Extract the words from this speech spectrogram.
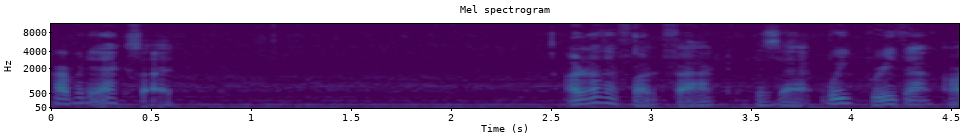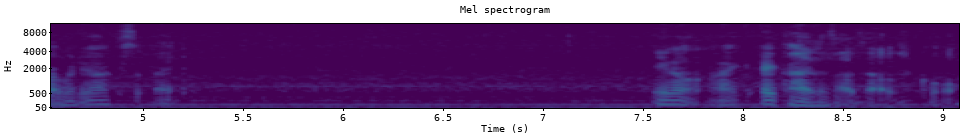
carbon dioxide. Another fun fact is that we breathe out carbon dioxide. You know, I, I kind of thought that was cool.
